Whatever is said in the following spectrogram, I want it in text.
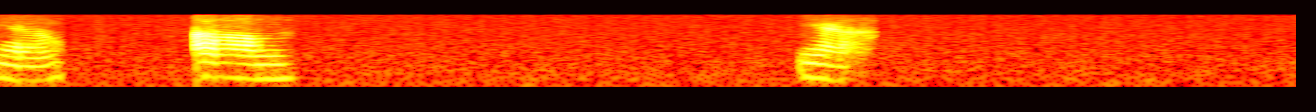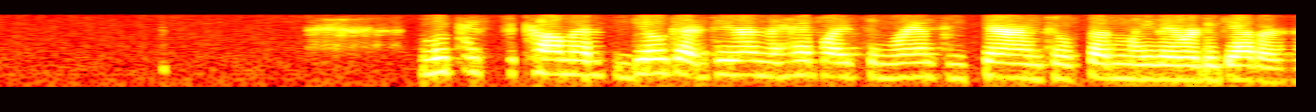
You know, um, yeah. Lucas comments, Gil got deer in the headlights and ran from Sara until suddenly they were together.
